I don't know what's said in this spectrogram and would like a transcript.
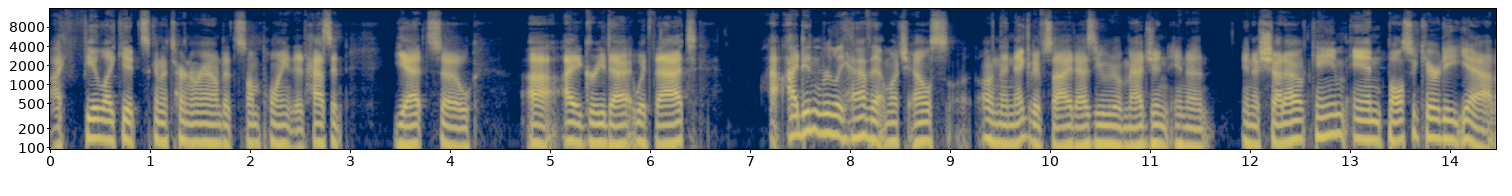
I feel like it's gonna turn around at some point. It hasn't yet, so uh, I agree that with that. I, I didn't really have that much else on the negative side, as you would imagine in a in a shutout game. And ball security, yeah,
